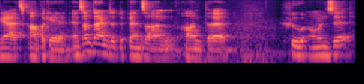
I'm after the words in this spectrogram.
yeah, it's complicated. And sometimes it depends on on the who owns it.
